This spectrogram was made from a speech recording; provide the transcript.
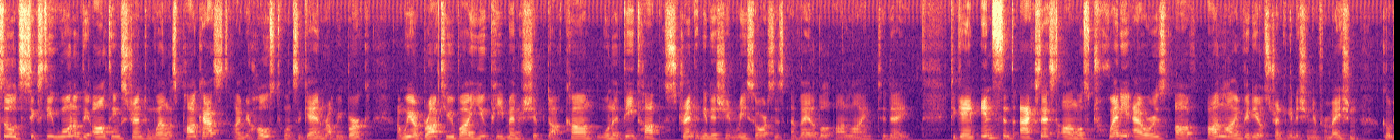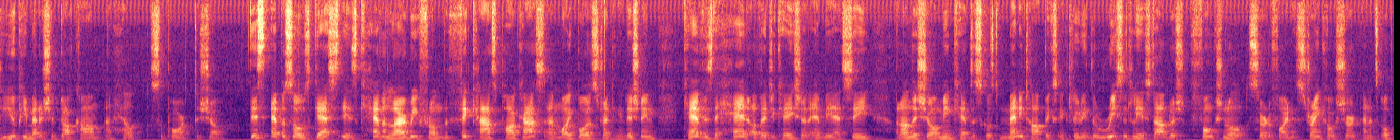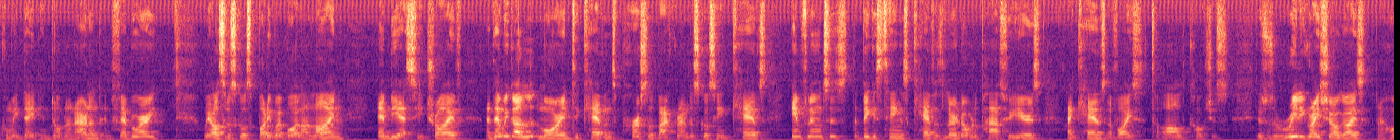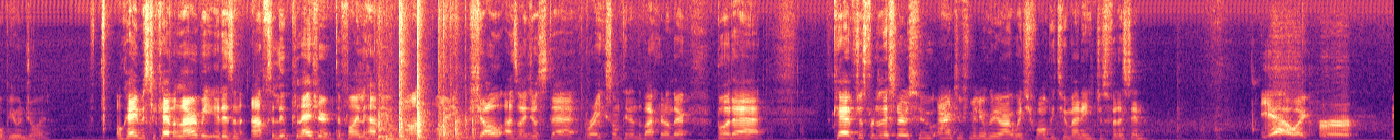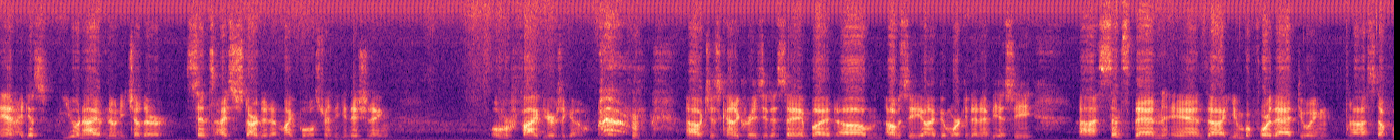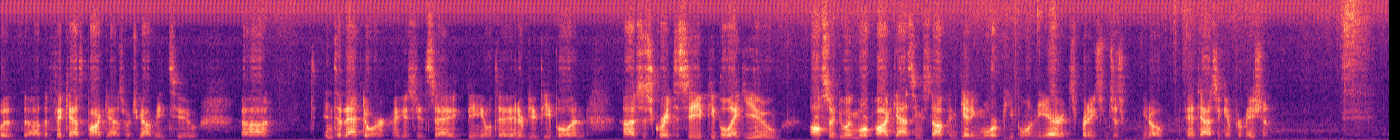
episode 61 of the All Things Strength and Wellness podcast. I'm your host, once again, Robbie Burke, and we are brought to you by upmentorship.com, one of the top strength and conditioning resources available online today. To gain instant access to almost 20 hours of online video strength and conditioning information, go to upmentorship.com and help support the show. This episode's guest is Kevin Larrabee from the FitCast podcast and Mike Boyle Strength and Conditioning. Kev is the head of education at MBSC, and on this show, me and Kev discussed many topics, including the recently established Functional Certified Strength Coach cert and its upcoming date in Dublin, Ireland in February. We also discussed Body by Boyle Online, MBSC Thrive, and then we got a little more into Kevin's personal background, discussing Kev's influences, the biggest things Kev has learned over the past few years, and Kev's advice to all coaches. This was a really great show, guys, and I hope you enjoyed. Okay, Mr. Kevin Larrabee, it is an absolute pleasure to finally have you on my show as I just uh, break something in the background there. But, uh, Kev, just for the listeners who aren't too familiar who you are, which won't be too many, just fill us in. Yeah, like for, man, I guess you and I have known each other since I started at Mike Boyle Strength and Conditioning over five years ago. uh, which is kind of crazy to say. But um, obviously, I've been working at MBSC uh, since then, and uh, even before that, doing uh, stuff with uh, the FitCast podcast, which got me to uh, into that door, I guess you'd say, being able to interview people, and it's just great to see people like you also doing more podcasting stuff and getting more people on the air and spreading some just you know fantastic information.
